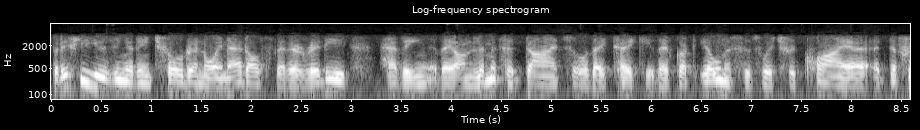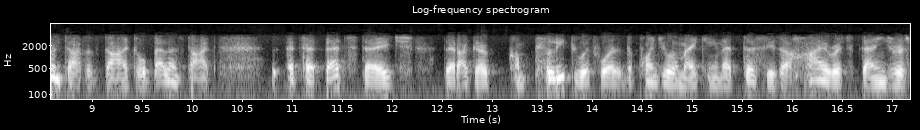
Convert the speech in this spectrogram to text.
But if you're using it in children or in adults that are already having they're on limited diets or they take they've got illnesses which require a different type of diet or balanced diet, it's at that stage that I go completely with what, the point you were making that this is a high risk, dangerous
